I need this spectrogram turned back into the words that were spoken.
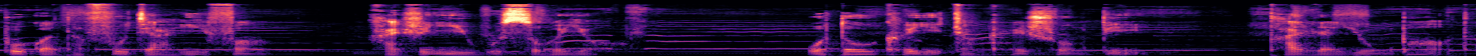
不管他富甲一方还是一无所有，我都可以张开双臂，坦然拥抱他。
